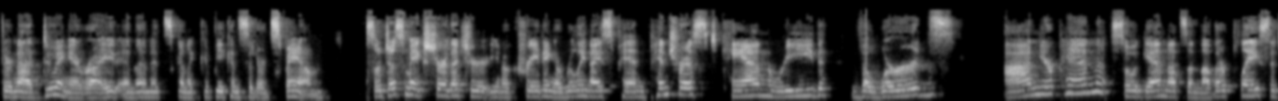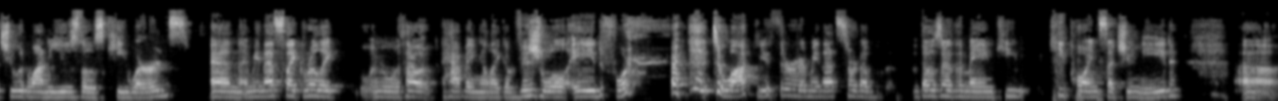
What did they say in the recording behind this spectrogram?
they're not doing it right and then it's going to be considered spam. So just make sure that you're you know creating a really nice pin pinterest can read the words on your pin so again that's another place that you would want to use those keywords. And i mean that's like really I mean, without having like a visual aid for to walk you through i mean that's sort of those are the main key key points that you need. Uh,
